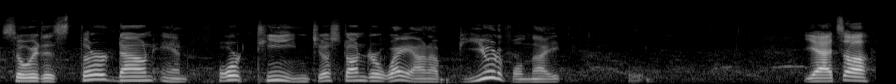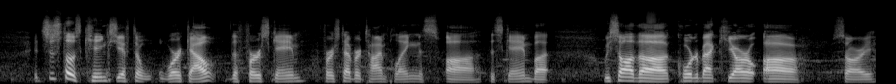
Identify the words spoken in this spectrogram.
So it is third down and 14 just underway on a beautiful night. Yeah, it's uh it's just those kinks you have to work out the first game, first ever time playing this uh, this game. But we saw the quarterback Kiara, uh, sorry,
